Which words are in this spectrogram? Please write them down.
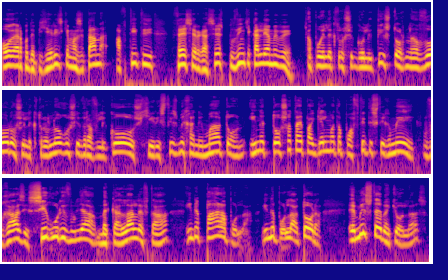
Ό, έρχονται επιχειρήσεις και μας ζητάνε αυτή τη θέση εργασίας που δίνει και καλή αμοιβή. Από ηλεκτροσυγκολητής, τορναδόρος, ηλεκτρολόγος, υδραυλικός, χειριστής μηχανημάτων. Είναι τόσα τα επαγγέλματα που αυτή τη στιγμή βγάζει σίγουρη δουλειά με καλά λεφτά. Είναι πάρα πολλά. Είναι πολλά. Τώρα, εμείς φταίμε κιόλας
